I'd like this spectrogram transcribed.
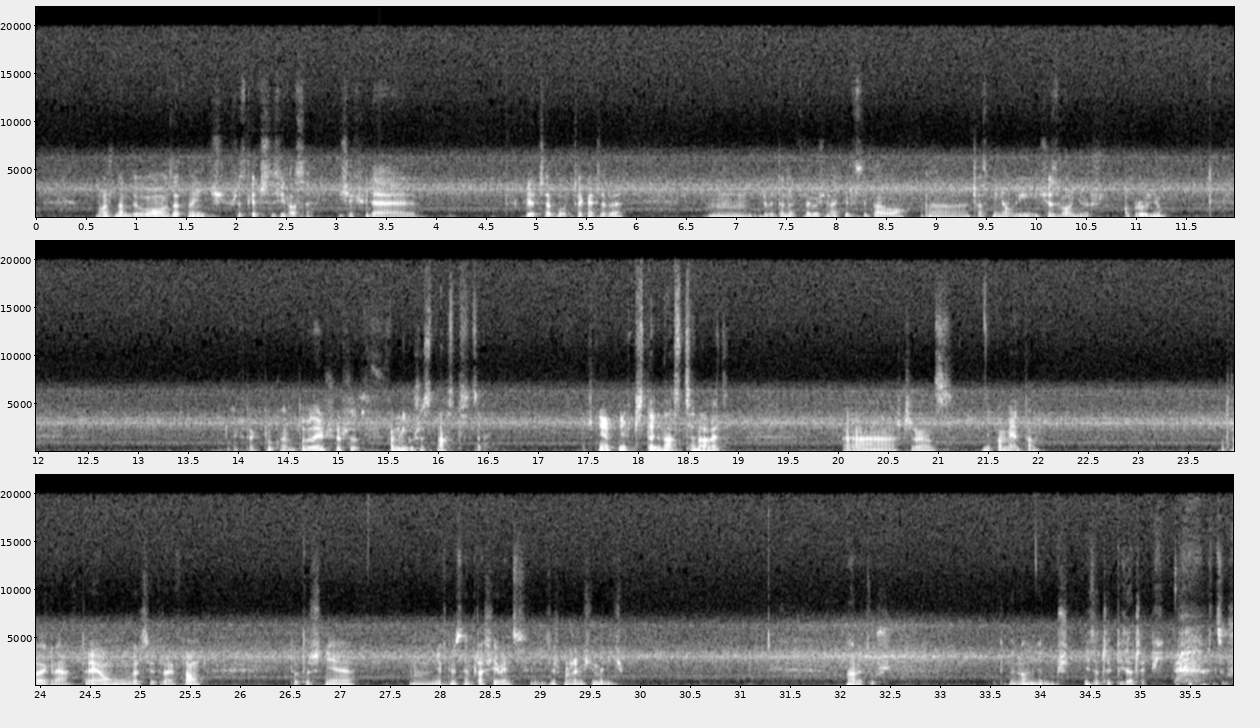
można było zapełnić wszystkie trzy silosy. I się chwilę, chwilę trzeba było czekać, żeby, mm, żeby ten, do którego się najpierw sypało, e, czas minął i się zwolnił już, opróżnił. Tak tukłem, to wydaje mi się, że w farmingu 16. Znaczy nie, nie w 14 nawet. Eee, szczerze mówiąc, nie pamiętam. Bo trochę grałem w tę wersję, trochę w tą. To też nie, mm, nie w tym samym czasie, więc, więc już możemy się mylić. No ale cóż. Generalnie nie zaczepi, zaczepi. Cóż.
